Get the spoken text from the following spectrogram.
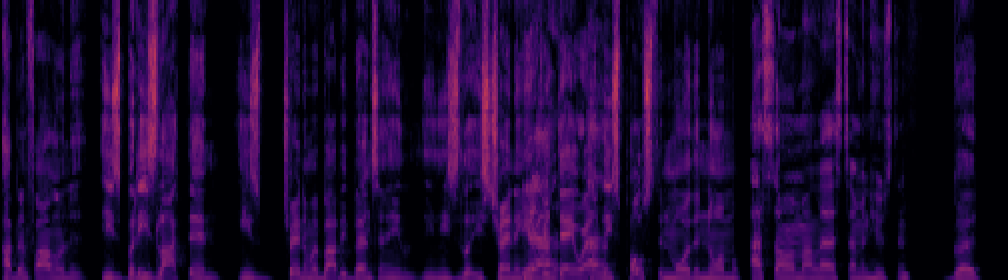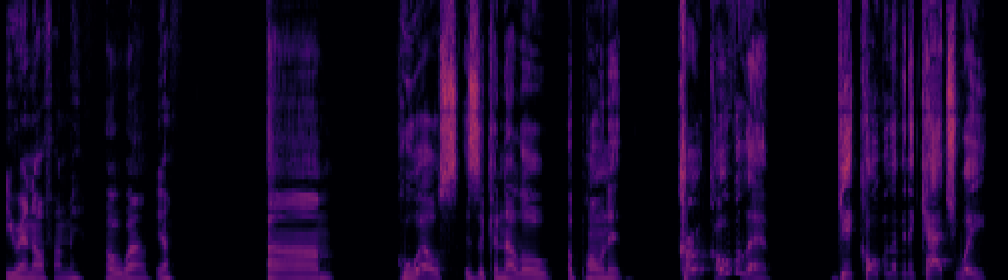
I've been following it. He's but he's locked in. He's training with Bobby Benson. He, he's he's training Yeah, every day, or at I- least posting more than normal. I saw him my last time in Houston. Good. He ran off on me. Oh wow. Yeah. Um, who else is a Canelo opponent? Kurt Kovalev. Get Kovalev in a catch weight.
